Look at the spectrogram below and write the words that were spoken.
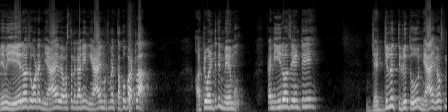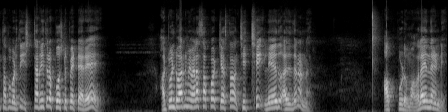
మేము ఏ రోజు కూడా న్యాయ వ్యవస్థను కానీ న్యాయమూర్తమైన తప్పు పట్ల అటువంటిది మేము. కానీ ఈరోజు ఏంటి? జడ్జిలను తిడుతూ న్యాయ వ్యవస్థను తప్పుపడుతూ ఇష్టరీతిలో పోస్టులు పెట్టారే. అటువంటి వారిని మేము ఎలా సపోర్ట్ చేస్తాం? చిచ్చి లేదు అది ఇదని అన్నారు. అప్పుడు మొదలైందండి.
